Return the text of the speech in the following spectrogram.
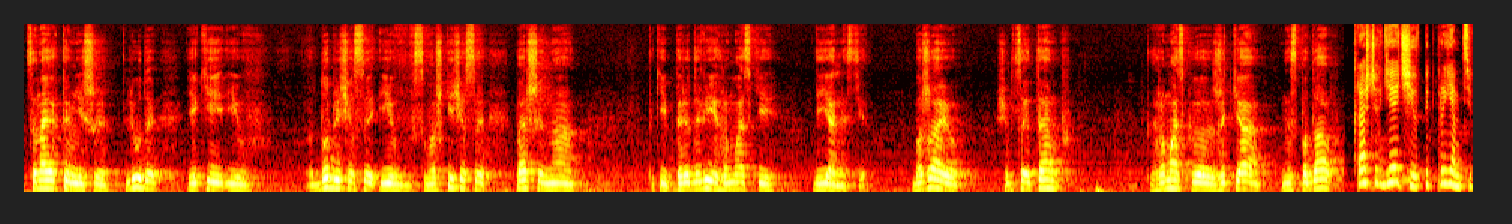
Це найактивніші люди, які і в добрі часи, і в важкі часи перші на такій передовій громадській діяльності. Бажаю, щоб цей темп громадського життя не спадав. Кращих діячів, підприємців,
